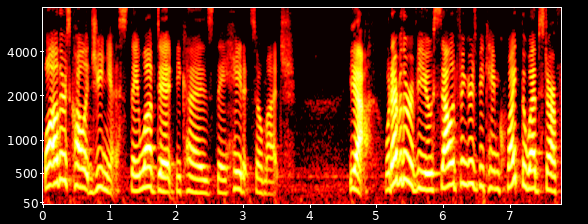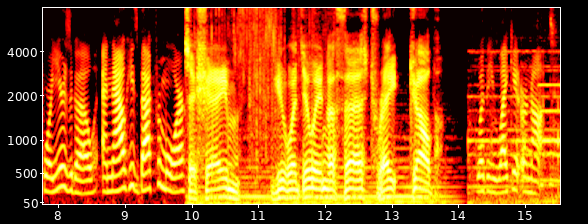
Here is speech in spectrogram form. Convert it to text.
while others call it genius. They loved it because they hate it so much. Yeah, whatever the review, Salad Fingers became quite the web star four years ago, and now he's back for more. It's a shame. You were doing a first rate job. Whether you like it or not.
